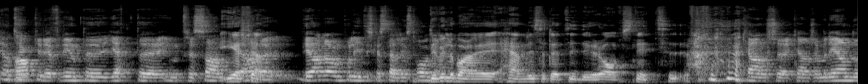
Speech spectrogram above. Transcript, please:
jag tycker det, för det är inte jätteintressant. Det Erkänn. handlar, det handlar om politiska ställningstaganden. Du ville bara hänvisa till ett tidigare avsnitt. Kanske, kanske. Men det är ändå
